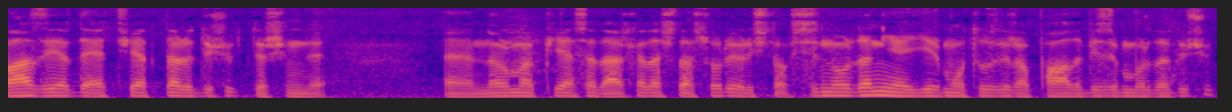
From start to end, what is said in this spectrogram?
Bazı yerde et fiyatları düşüktür şimdi. Ee, normal piyasada arkadaşlar soruyor işte sizin orada niye 20-30 lira pahalı bizim burada düşük?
